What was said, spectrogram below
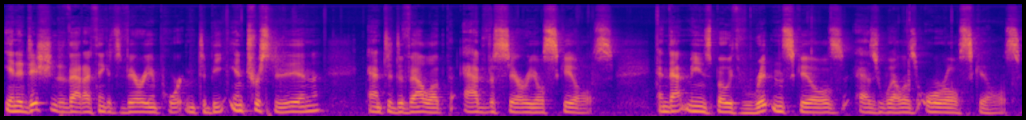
In addition to that, I think it's very important to be interested in and to develop adversarial skills. And that means both written skills as well as oral skills.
